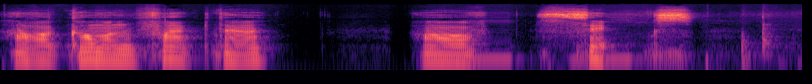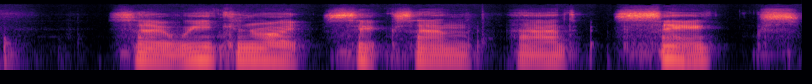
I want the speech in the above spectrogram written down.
have a common factor of 6. So we can write 6n add 6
